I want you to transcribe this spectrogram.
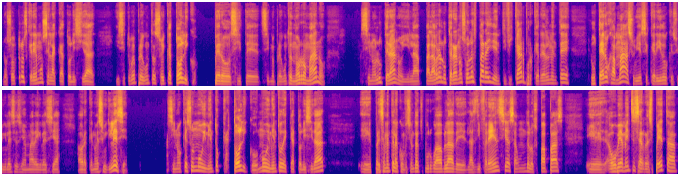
nosotros creemos en la catolicidad. Y si tú me preguntas, soy católico, pero si, te, si me preguntas, no romano, sino luterano. Y la palabra luterano solo es para identificar, porque realmente Lutero jamás hubiese querido que su iglesia se llamara iglesia, ahora que no es su iglesia, sino que es un movimiento católico, un movimiento de catolicidad. Eh, precisamente la Confesión de Augsburgo habla de las diferencias aún de los papas. Eh, obviamente se respeta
